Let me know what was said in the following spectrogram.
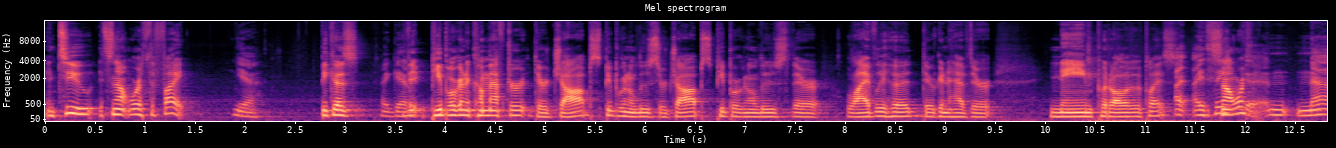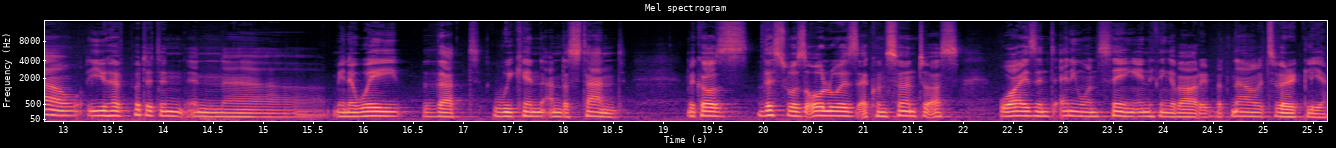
And two, it's not worth the fight yeah. because I get the- it. people are going to come after their jobs. People are going to lose their jobs. People are going to lose their livelihood. They're going to have their name put all over the place. I, I it's think not worth uh, it. now you have put it in in uh, in a way that we can understand, because this was always a concern to us. Why isn't anyone saying anything about it? But now it's very clear.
